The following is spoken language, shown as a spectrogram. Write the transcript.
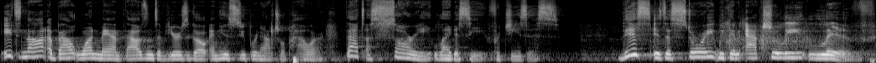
It's not about one man thousands of years ago and his supernatural power. That's a sorry legacy for Jesus. This is a story we can actually live.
